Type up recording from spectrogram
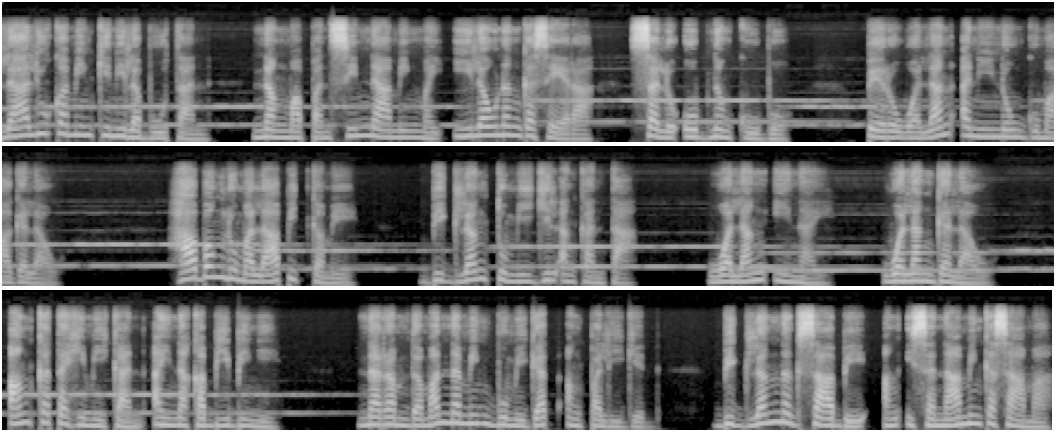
Lalo kaming kinilabutan nang mapansin naming may ilaw ng gasera sa loob ng kubo, pero walang aninong gumagalaw. Habang lumalapit kami, biglang tumigil ang kanta. Walang inay, walang galaw. Ang katahimikan ay nakabibingi. Naramdaman naming bumigat ang paligid. Biglang nagsabi ang isa naming kasama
